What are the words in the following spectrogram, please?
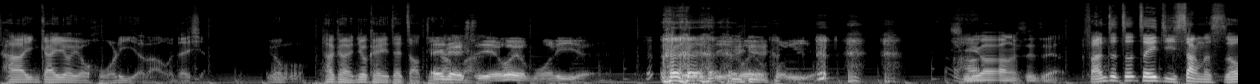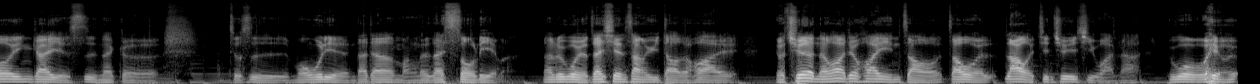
他应该又有活力了吧，我在想。有，他可能就可以再找地方。Alex 也会有魔力的，Alex 也会有魔力了，希望是这样。反正这这这一集上的时候，应该也是那个，就是魔物猎人，大家都忙着在狩猎嘛。那如果有在线上遇到的话，有缺人的话，就欢迎找找我拉我进去一起玩啊。如果我有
